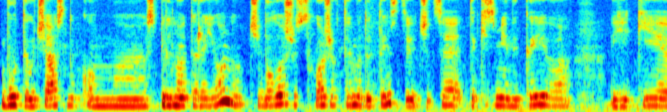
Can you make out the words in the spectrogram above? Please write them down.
бути учасником е, спільноти району? Чи було щось схоже в твоєму дитинстві? Чи це такі зміни Києва, які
